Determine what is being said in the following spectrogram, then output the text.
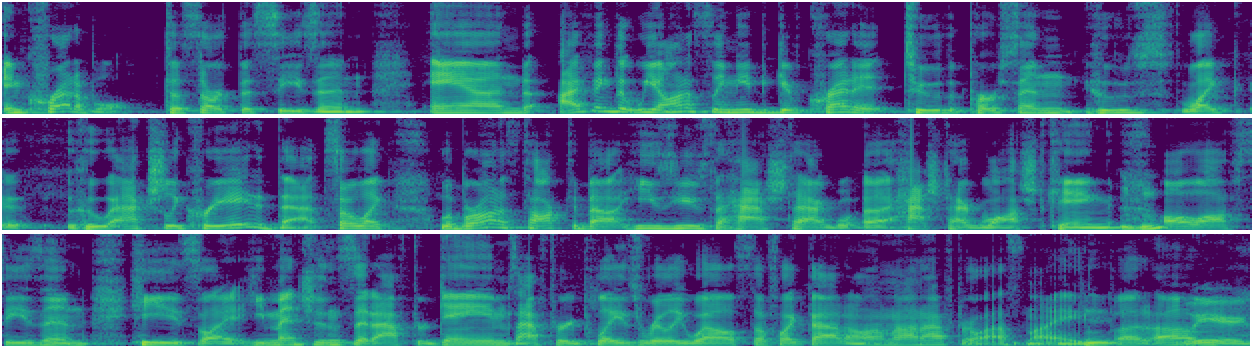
incredible to start this season and I think that we honestly need to give credit to the person who's like who actually created that so like LeBron has talked about he's used the hashtag uh, hashtag washed king Mm-hmm. all off season he's like he mentions it after games after he plays really well stuff like that oh not after last night but um, Weird.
